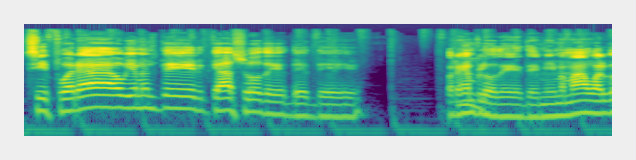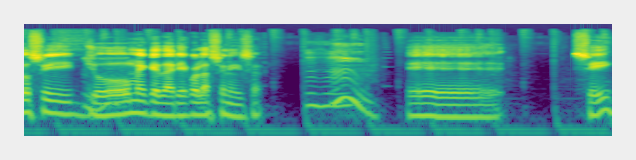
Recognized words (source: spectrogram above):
si fuera obviamente el caso de, de- de, por ejemplo, de, de mi mamá o algo así, yo me quedaría con la ceniza. Mm. Eh, sí.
